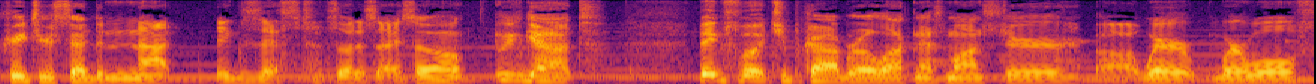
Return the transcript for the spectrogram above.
creatures said to not exist, so to say. So, we've got Bigfoot, Chupacabra, Loch Ness Monster, uh, were, werewolf,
